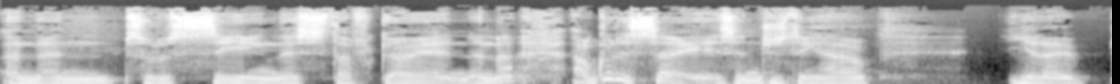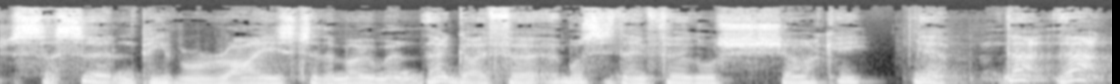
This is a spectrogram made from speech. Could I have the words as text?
And then sort of seeing this stuff go in. And that, I've got to say, it's interesting how you know, certain people rise to the moment. That guy, what's his name, Feargal Sharkey? Yeah, that that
